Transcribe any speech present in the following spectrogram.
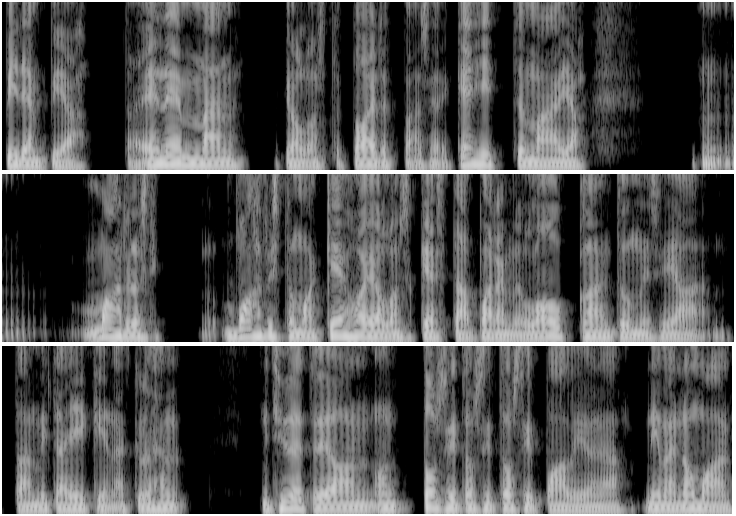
pidempiä tai enemmän, jolloin sitten taidot pääsee kehittymään ja mm, mahdollisesti vahvistamaan kehoa, jolloin se kestää paremmin loukkaantumisia tai mitä ikinä. Että kyllähän niitä hyötyjä on, on tosi, tosi, tosi paljon ja nimenomaan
